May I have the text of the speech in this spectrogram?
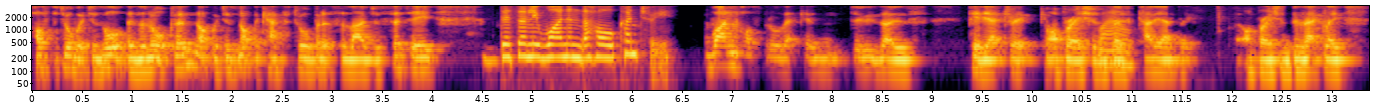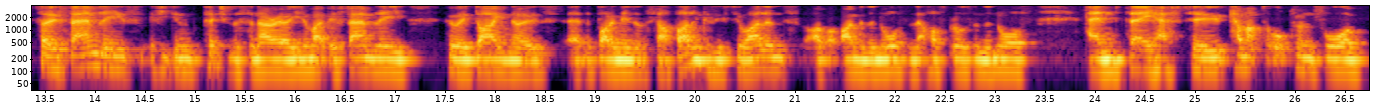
hospital, which is all, is in Auckland, not which is not the capital, but it's the largest city. There's only one in the whole country. One hospital that can do those pediatric operations, wow. those cardiac operations, exactly. So families, if you can picture the scenario, you know, might be a family who are diagnosed at the bottom end of the South Island because there's two islands. I'm in the north, and that hospital's in the north, and they have to come up to Auckland for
